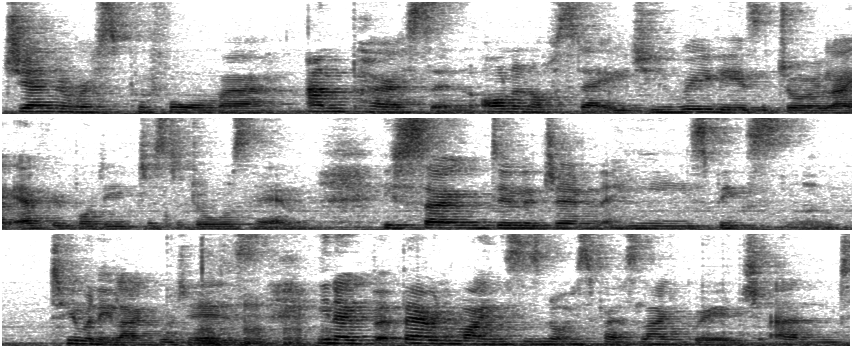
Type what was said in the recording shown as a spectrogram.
generous performer and person on and off stage. He really is a joy. Like everybody just adores him. He's so diligent. He speaks too many languages, you know. But bearing in mind this is not his first language, and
